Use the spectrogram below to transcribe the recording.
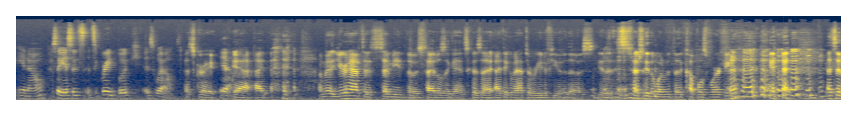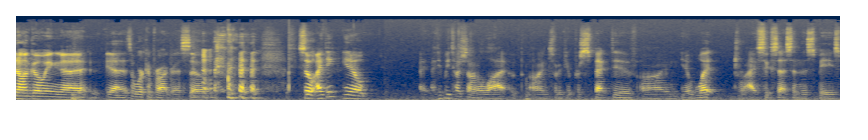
you know? So yes, it's, it's a great book as well. That's great. Yeah. Yeah. I, I'm gonna, you're gonna have to send me those titles again because I, I think I'm gonna have to read a few of those, especially the one with the couples working. that's an ongoing, uh, yeah, it's a work in progress. So, so I think you know I think we touched on a lot on sort of your perspective on you know what drives success in this space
